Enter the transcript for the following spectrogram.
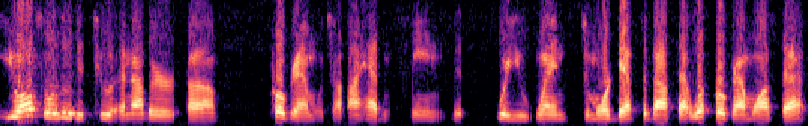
you also alluded to another uh, program which I, I hadn't seen that where you went into more depth about that. What program was that?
